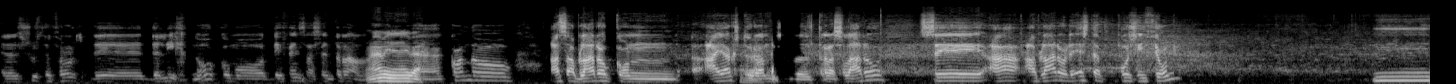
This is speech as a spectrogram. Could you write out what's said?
el sucesor de, de Ligt, ¿no? Como defensa central. Ah, miren, ahí va. Eh, cuando has hablado con Ajax durante el traslado, ¿se ha hablado de esta posición? Mm,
